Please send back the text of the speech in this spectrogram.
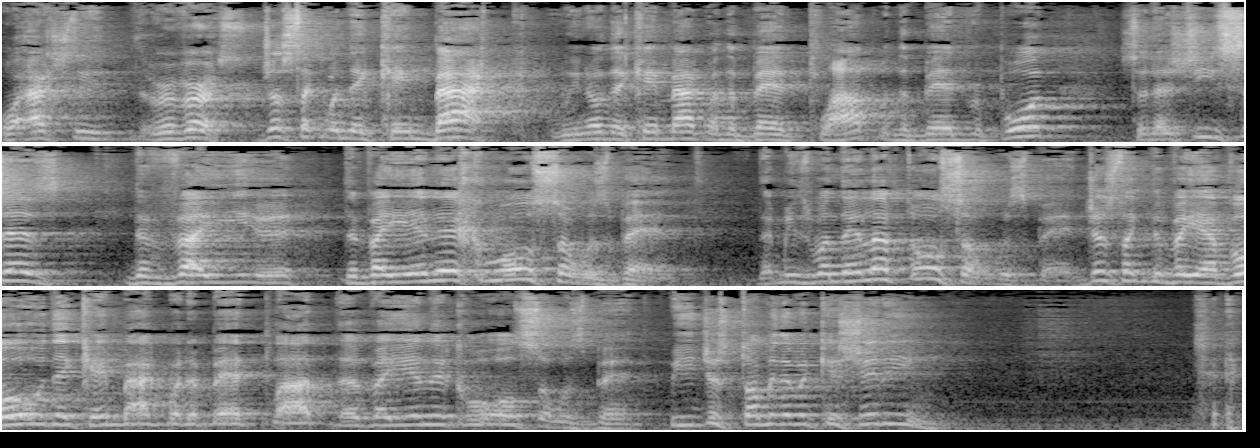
or actually the reverse. Just like when they came back, we know they came back with a bad plot, with a bad report. So that she says the the vayelech also was bad. That means when they left, also it was bad. Just like the vayavo, they came back with a bad plot. The vayelech also was bad. But you just told me they were kishirim.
